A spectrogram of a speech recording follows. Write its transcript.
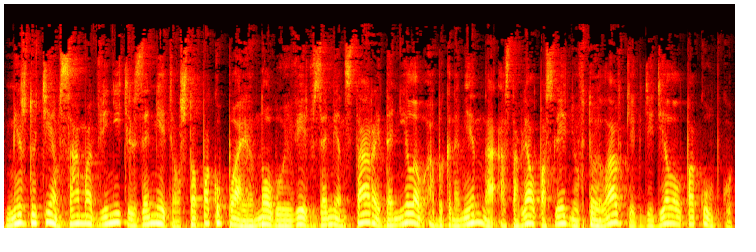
Между тем, сам обвинитель заметил, что покупая новую вещь взамен старой, Данилов обыкновенно оставлял последнюю в той лавке, где делал покупку,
